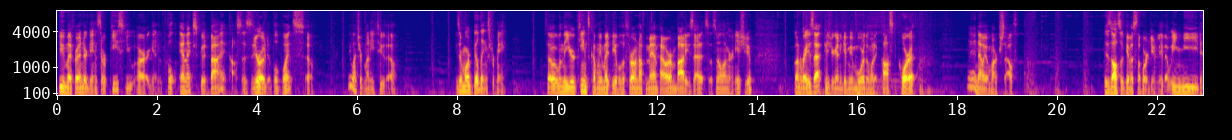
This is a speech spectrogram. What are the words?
You, my friend, are getting summer peace. You are getting full annex. Goodbye. It costs us zero diplo points, so we want your money too, though. These are more buildings for me. So when the Europeans come, we might be able to throw enough manpower and bodies at it, so it's no longer an issue. Go and raise that, because you're going to give me more than what it costs to core it. And now we'll march south. This is also give us the Horde unity that we need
